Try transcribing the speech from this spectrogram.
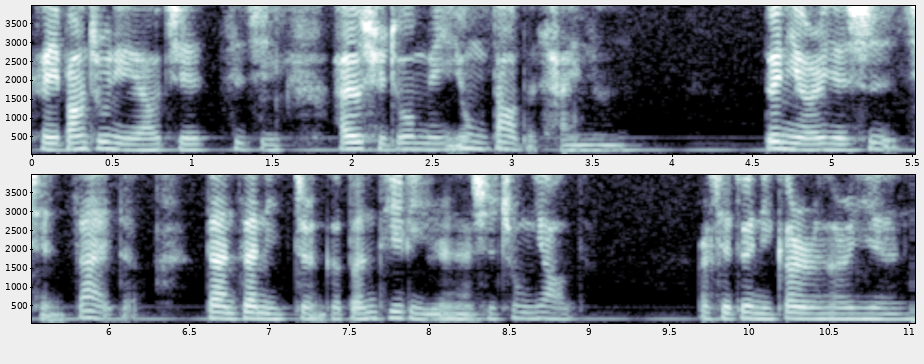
可以帮助你了解自己还有许多没用到的才能。对你而言是潜在的，但在你整个本体里仍然是重要的。而且对你个人而言，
